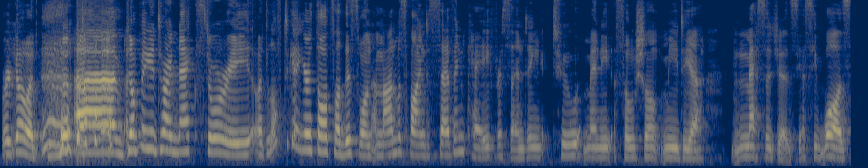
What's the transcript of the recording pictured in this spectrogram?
We're going. Um, jumping into our next story, I'd love to get your thoughts on this one. A man was fined 7k for sending too many social media messages. Yes, he was.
